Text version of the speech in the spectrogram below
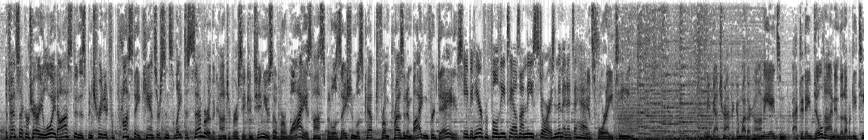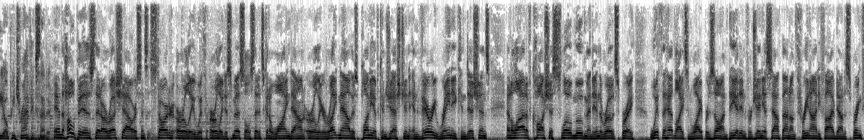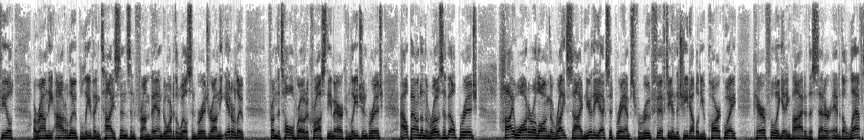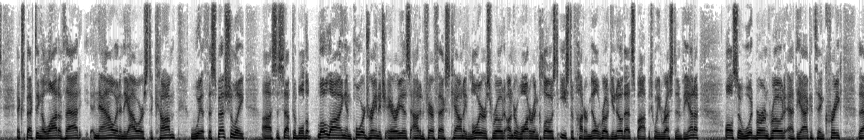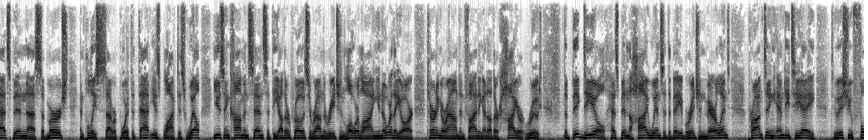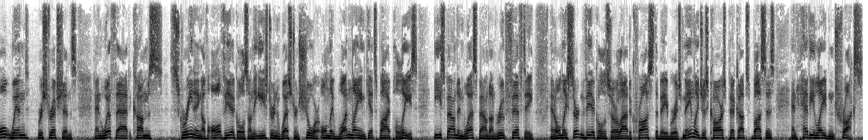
Defense Secretary Lloyd Austin has been treated for prostate cancer since late December. The controversy continues over why his hospitalization was kept from President Biden for days. Keep it here for full details on these stories in the minutes ahead. It's 418. We've got traffic and weather on the 8s and back to Dave Dildine in the WTOP Traffic Center. And the hope is that our rush hour, since it started early with early dismissals, that it's going to wind down earlier. Right now, there's plenty of congestion and very rainy conditions and a lot of cautious, slow movement in the road spray with the headlights and wipers on, be it in Virginia southbound on 395 down to Springfield, around the outer loop leaving Tyson's and from Van Dorn to the Wilson Bridge, or on the inner loop from the toll road across the American Legion Bridge, outbound on the Roosevelt Bridge Bridge. High water along the right side near the exit ramps for Route 50 and the GW Parkway. Carefully getting by to the center and to the left. Expecting a lot of that now and in the hours to come, with especially uh, susceptible the low lying and poor drainage areas out in Fairfax County. Lawyers Road underwater and closed east of Hunter Mill Road. You know that spot between Reston and Vienna. Also, Woodburn Road at the Accotink Creek. That's been uh, submerged, and police uh, report that that is blocked as well. Using common sense at the other roads around the region, lower lying, you know where they are, turning around and finding another higher route. The big deal has been the high winds at the Bay Bridge in Maryland, prompting MDTA to issue full wind restrictions. And with that comes screening of all vehicles on the eastern and western shore. Only one lane gets by police, eastbound and westbound on Route 50, and only certain vehicles are allowed to cross the Bay Bridge, mainly just cars, pickups, buses, and heavy laden trucks.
